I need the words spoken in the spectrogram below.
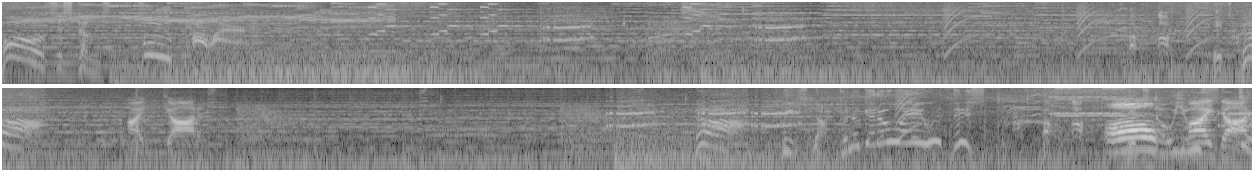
All systems full power. It's ah, My god. ah, he's not gonna get away with this. Oh no my god.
